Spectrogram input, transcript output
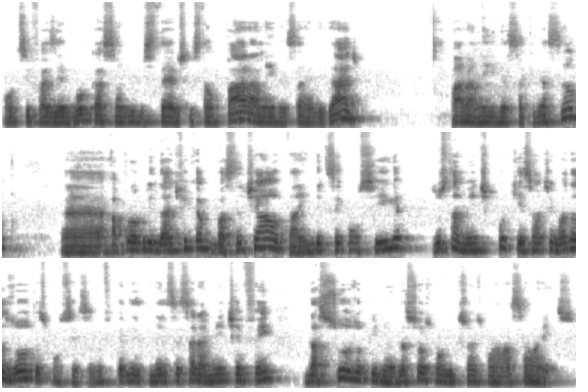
onde se faz a evocação de mistérios que estão para além dessa realidade, para além dessa criação, eh, a probabilidade fica bastante alta, ainda que você consiga, justamente porque são ativadas outras consciências, não fica necessariamente refém das suas opiniões, das suas convicções com relação a isso.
